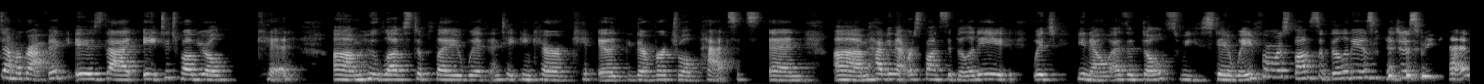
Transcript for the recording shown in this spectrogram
demographic is that eight to 12 year old kid um, who loves to play with and taking care of ki- uh, their virtual pets. It's, and um, having that responsibility which you know as adults we stay away from responsibility as much as we can.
